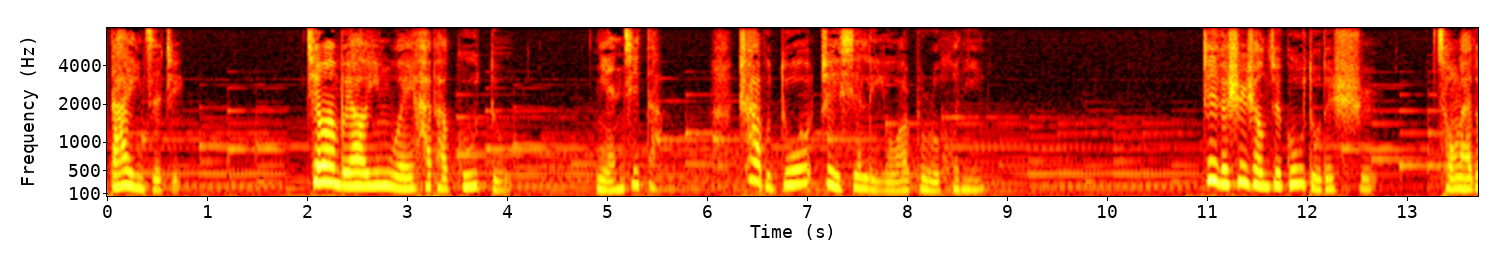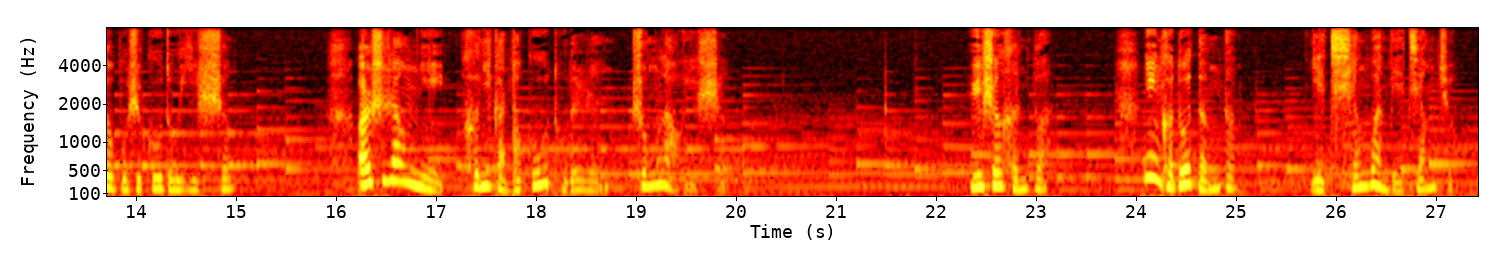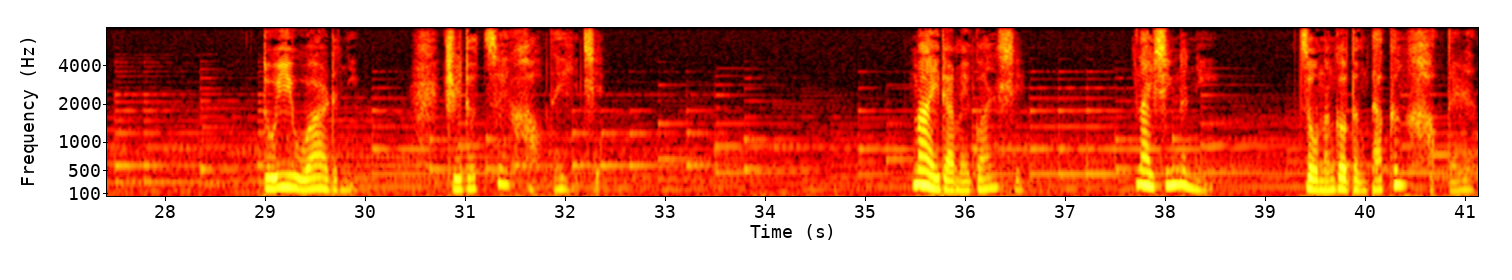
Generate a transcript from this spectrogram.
答应自己，千万不要因为害怕孤独、年纪大、差不多这些理由而步入婚姻。这个世上最孤独的事，从来都不是孤独一生，而是让你和你感到孤独的人终老一生。余生很短，宁可多等等，也千万别将就。独一无二的你，值得最好的一切。慢一点没关系，耐心的你，总能够等到更好的人。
